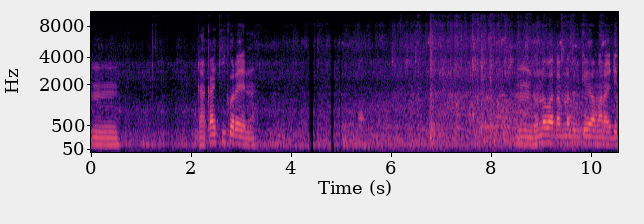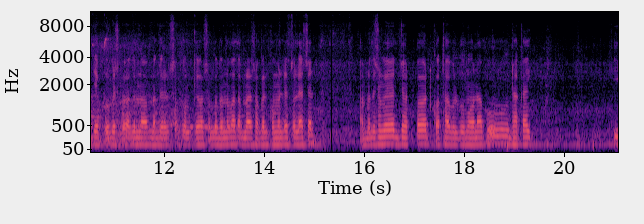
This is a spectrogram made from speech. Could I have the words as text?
হুম ঢাকায় কি করেন হুম, ধন্যবাদ আপনাদেরকে আমার আইডিতে প্রবেশ করার জন্য। আপনাদের সকলকে অসংখ্য ধন্যবাদ। আপনারা সকল কমেন্টে চলে আসেন। আপনাদের সঙ্গে ঝটপট কথা বলব। মোহন আপু ঢাকায় কি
